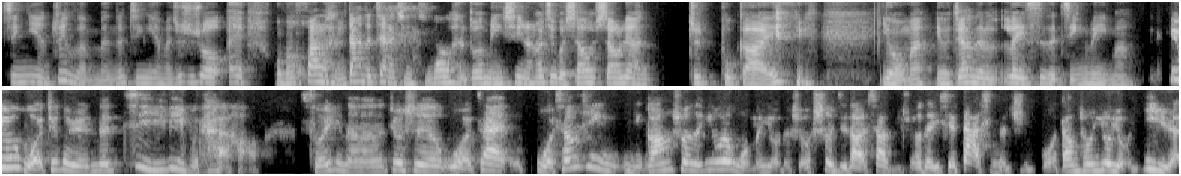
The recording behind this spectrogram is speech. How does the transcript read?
经验、最冷门的经验吗？就是说，哎，我们花了很大的价钱请到了很多明星，然后结果销销量就扑街，有吗？有这样的类似的经历吗？因为我这个人的记忆力不太好。所以呢，就是我在我相信你刚刚说的，因为我们有的时候涉及到像你说的一些大型的直播当中，又有艺人，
